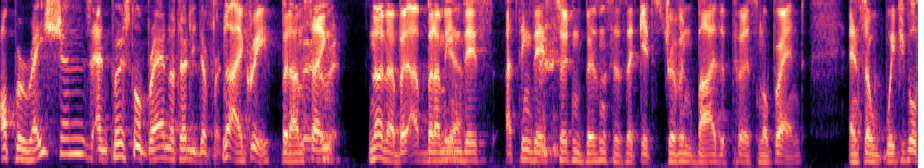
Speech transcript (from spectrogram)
operations and personal brand are totally different. No, I agree, but I'm saying no, no, but but I mean, yeah. there's I think there's certain businesses that gets driven by the personal brand, and so where people,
